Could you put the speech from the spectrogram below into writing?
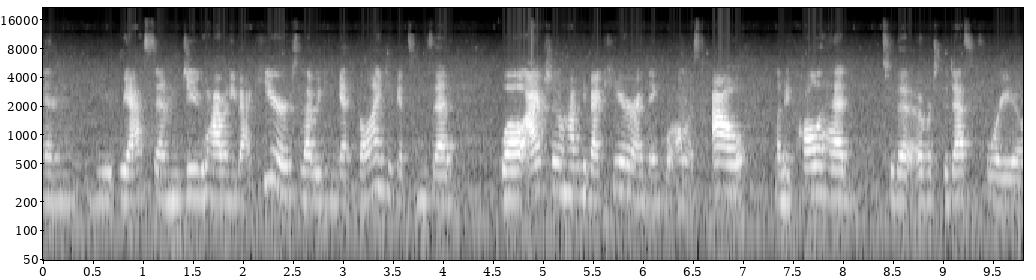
And we asked him, "Do you have any back here so that we can get the line tickets?" And he said, "Well, I actually don't have any back here. I think we're almost out. Let me call ahead to the over to the desk for you."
